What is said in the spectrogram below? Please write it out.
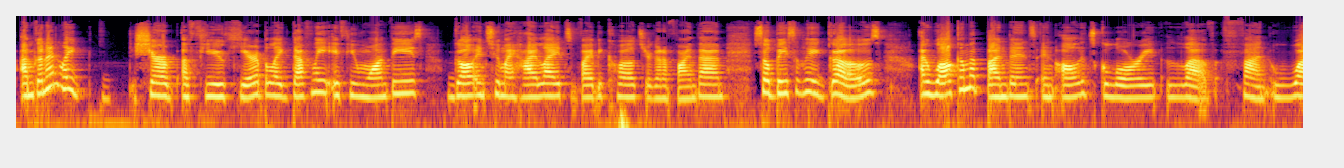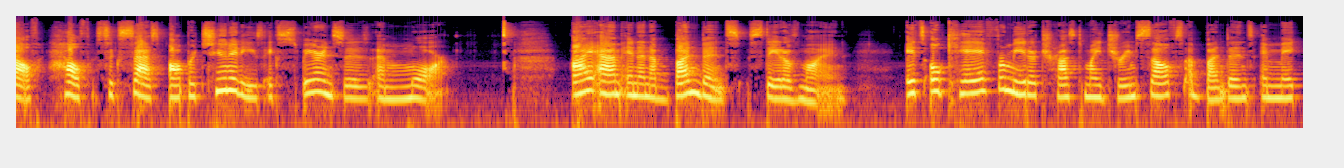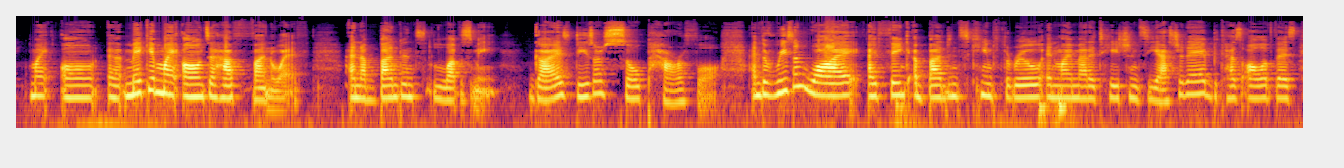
I'm gonna like share a few here, but like definitely if you want these, go into my highlights, Vibey quotes, you're gonna find them. So basically it goes, I welcome abundance in all its glory, love, fun, wealth, health, success, opportunities, experiences, and more. I am in an abundance state of mind. It's okay for me to trust my dream self's abundance and make my own, uh, make it my own to have fun with. And abundance loves me. Guys, these are so powerful. And the reason why I think abundance came through in my meditations yesterday, because all of this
